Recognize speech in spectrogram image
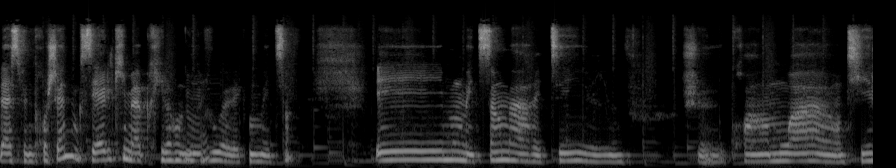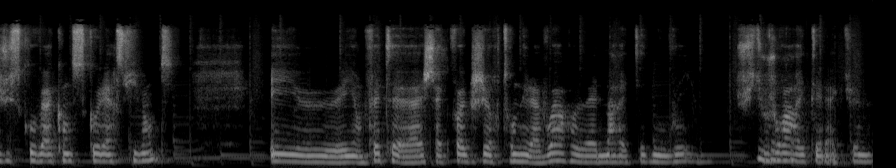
la semaine prochaine. Donc c'est elle qui m'a pris le rendez-vous avec mon médecin. Et mon médecin m'a arrêté, euh, je crois, un mois entier jusqu'aux vacances scolaires suivantes. Et, en fait, à chaque fois que j'ai retourné la voir, elle m'arrêtait de nouveau. Je suis toujours arrêtée là actuellement.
